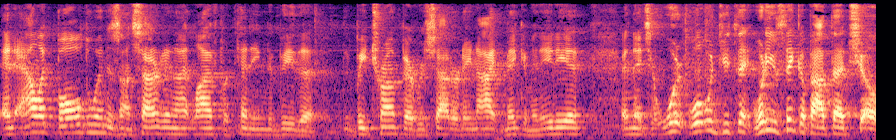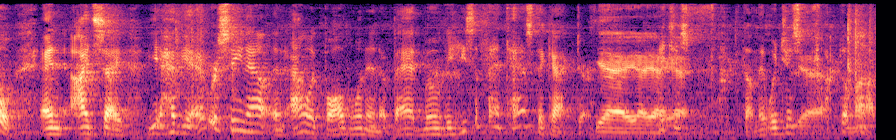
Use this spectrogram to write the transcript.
And Alec Baldwin is on Saturday Night Live pretending to be the be Trump every Saturday night, make him an idiot. And they'd say, what, what would you think? What do you think about that show? And I'd say, yeah, Have you ever seen Al- an Alec Baldwin in a bad movie? He's a fantastic actor. Yeah, yeah, yeah, It yeah. just fucked them. It would just Yeah. fuck them up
